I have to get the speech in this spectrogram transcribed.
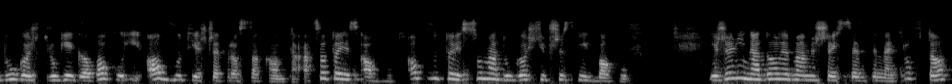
długość drugiego boku i obwód jeszcze prostokąta. A co to jest obwód? Obwód to jest suma długości wszystkich boków. Jeżeli na dole mamy 6 cm, to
